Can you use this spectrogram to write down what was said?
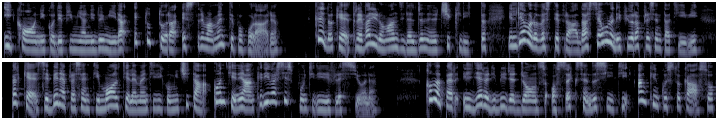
iconico dei primi anni 2000 e tuttora estremamente popolare. Credo che tra i vari romanzi del genere ciclit, Il diavolo veste Prada sia uno dei più rappresentativi, perché sebbene presenti molti elementi di comicità, contiene anche diversi spunti di riflessione. Come per il diario di Bridget Jones o Sex and the City, anche in questo caso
